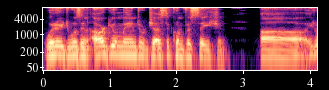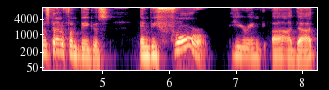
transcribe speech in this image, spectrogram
whether it was an argument or just a conversation. Uh, it was kind of ambiguous. And before hearing uh, that,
